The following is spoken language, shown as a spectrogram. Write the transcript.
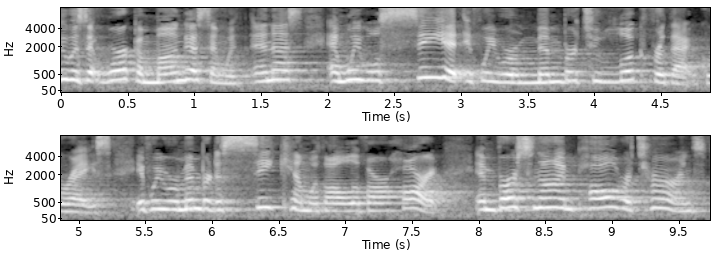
who is at work among us and within us, and we will see it if we remember to look for that grace, if we remember to seek Him with all of our heart. In verse 9, Paul returns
